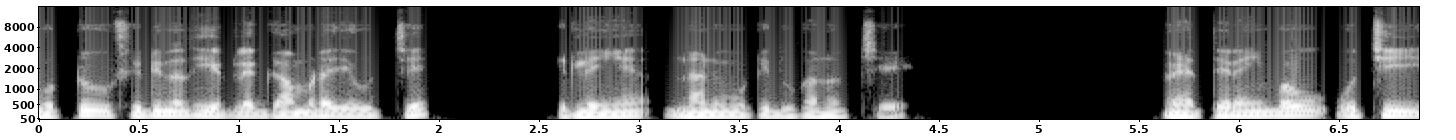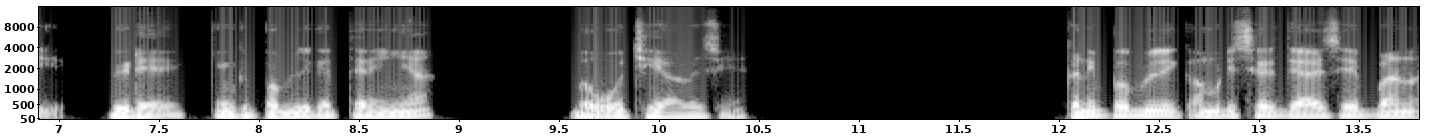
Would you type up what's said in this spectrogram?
મોટું સિટી નથી, એટલે ગામડા જેવું જ છે. એટલે અહીંયા નાની મોટી દુકાનો જ છે. અને અત્યારે અહીં બહુ ઓછી ભીડ કેમ કે પબ્લિક અત્યારે અહીંયા બહુ ઓછી આવે છે. ઘણી પબ્લિક અમૃતસર જાય છે, પણ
